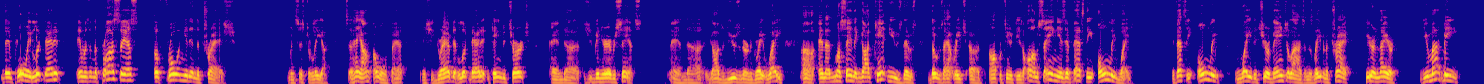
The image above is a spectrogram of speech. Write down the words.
the employee looked at it and was in the process of throwing it in the trash when Sister Leah said, Hey, I, I want that. And she grabbed it, looked at it, and came to church. And uh, she's been here ever since. And uh, God's using her in a great way. Uh, and I'm not saying that God can't use those those outreach uh, opportunities. All I'm saying is, if that's the only way, if that's the only way that you're evangelizing is leaving a track here and there, you might be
